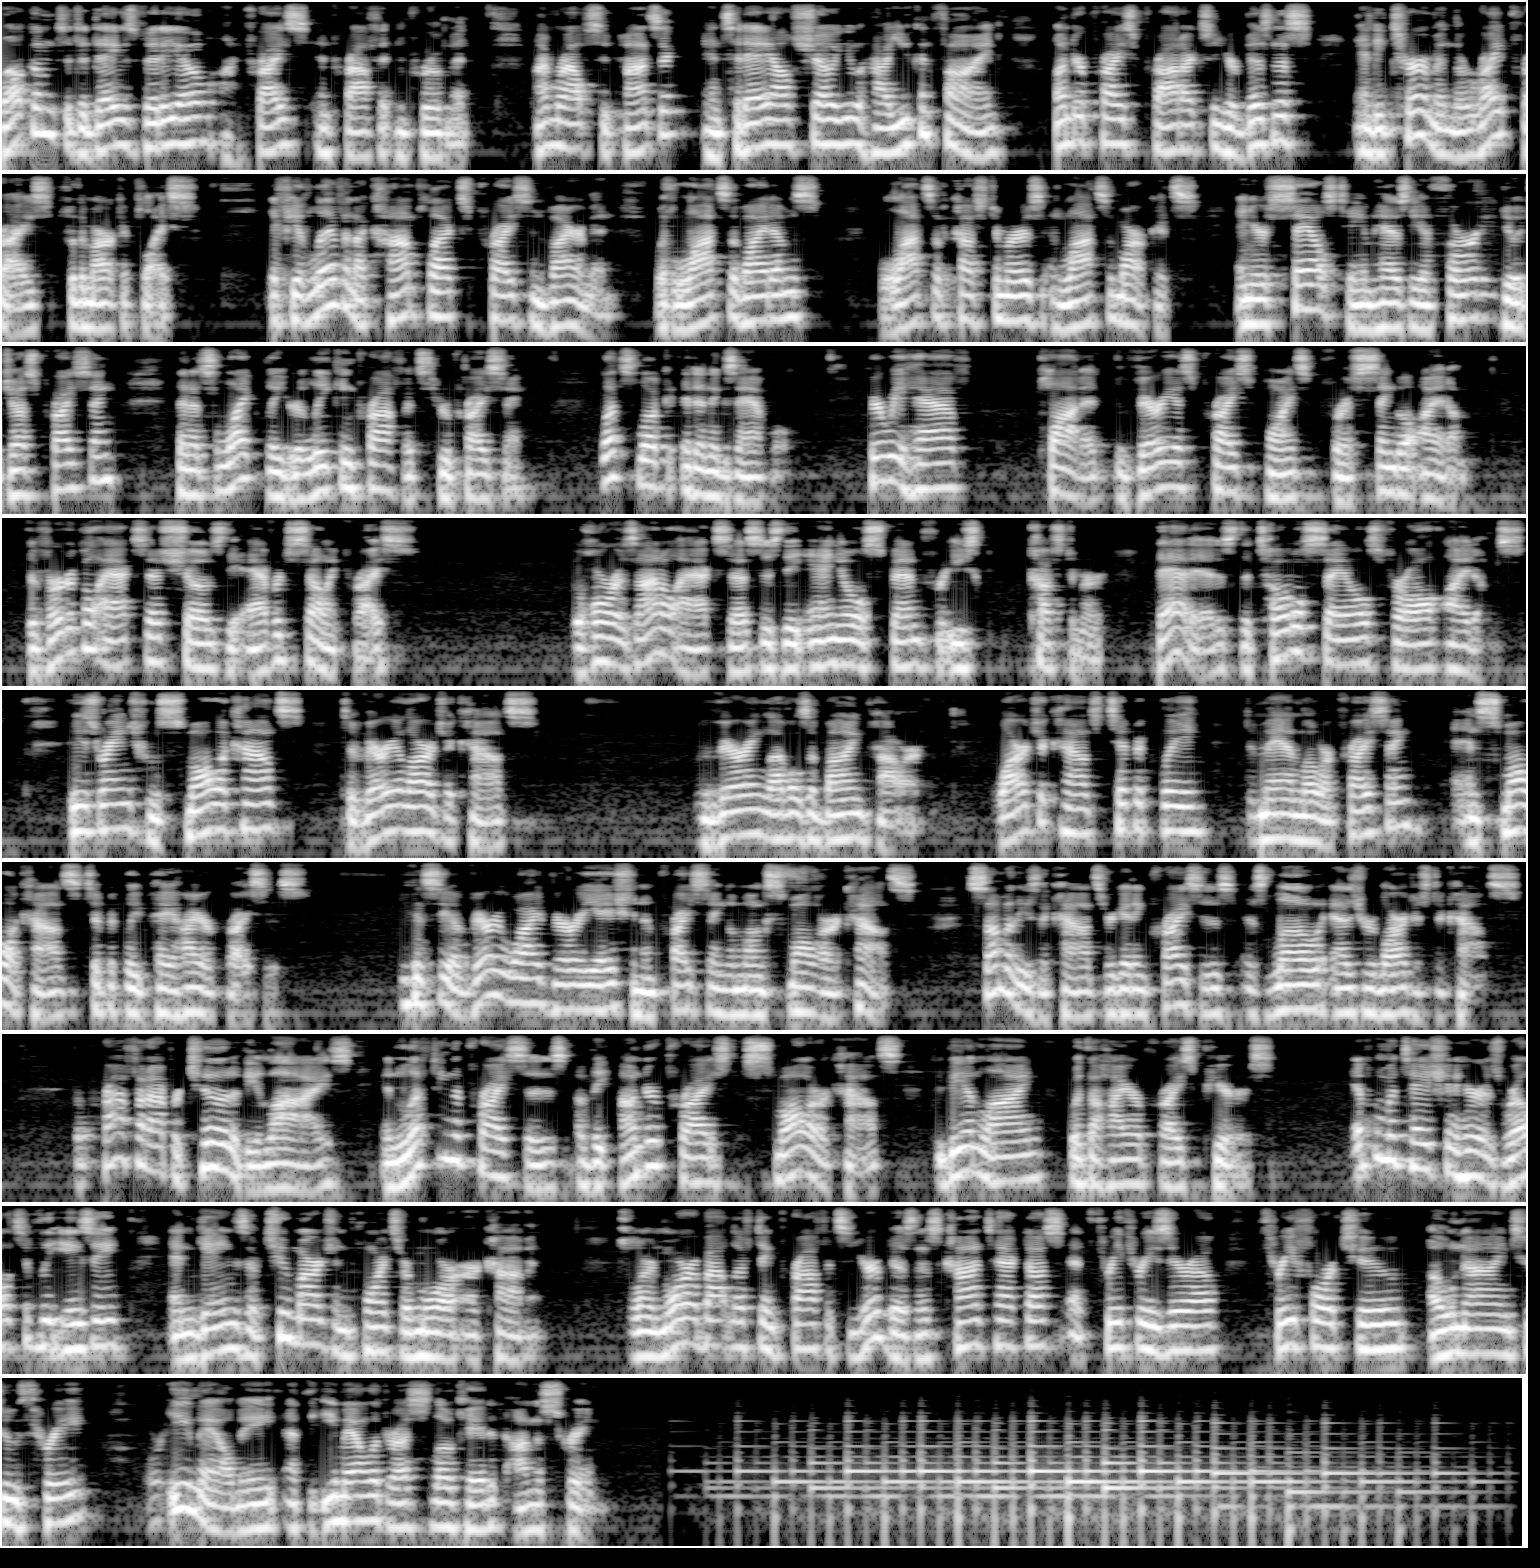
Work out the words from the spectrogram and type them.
Welcome to today's video on price and profit improvement. I'm Ralph Supancic and today I'll show you how you can find underpriced products in your business and determine the right price for the marketplace. If you live in a complex price environment with lots of items, lots of customers, and lots of markets, and your sales team has the authority to adjust pricing, then it's likely you're leaking profits through pricing. Let's look at an example. Here we have plotted the various price points for a single item. The vertical axis shows the average selling price. The horizontal axis is the annual spend for each customer. That is, the total sales for all items. These range from small accounts to very large accounts with varying levels of buying power. Large accounts typically demand lower pricing, and small accounts typically pay higher prices. You can see a very wide variation in pricing among smaller accounts. Some of these accounts are getting prices as low as your largest accounts. The profit opportunity lies in lifting the prices of the underpriced smaller accounts to be in line with the higher priced peers. Implementation here is relatively easy and gains of two margin points or more are common. To learn more about lifting profits in your business, contact us at 330-342-0923 or email me at the email address located on the screen.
